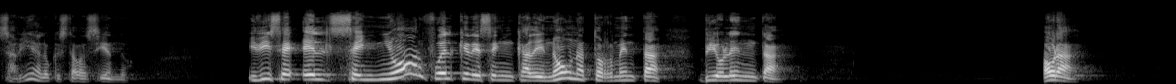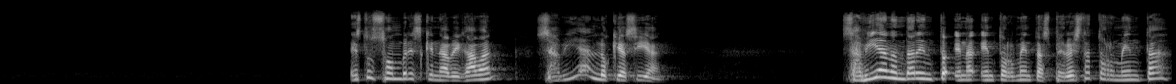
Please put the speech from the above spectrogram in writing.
sabía lo que estaba haciendo. Y dice, el Señor fue el que desencadenó una tormenta violenta. Ahora, estos hombres que navegaban sabían lo que hacían. Sabían andar en, en, tormentas, pero esta tormenta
